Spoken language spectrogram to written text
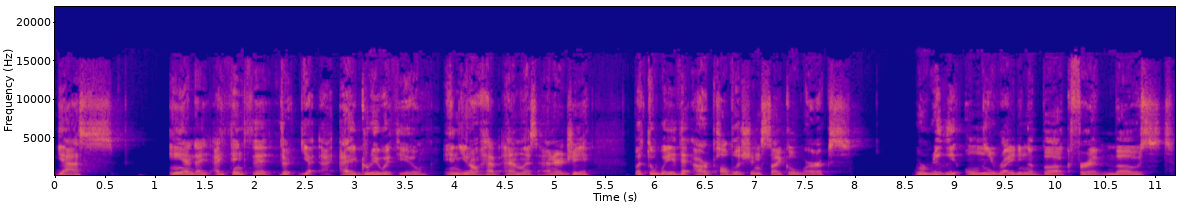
Yes. And I, I think that, there, yeah, I, I agree with you. And you don't have endless energy. But the way that our publishing cycle works, we're really only writing a book for at most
